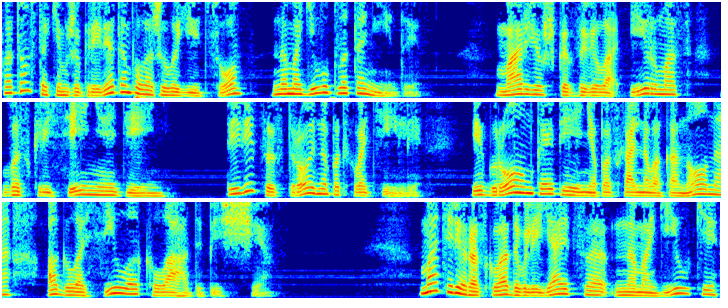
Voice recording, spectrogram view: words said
Потом с таким же приветом положила яйцо на могилу Платониды. Марьюшка завела Ирмас «Воскресенье день». Певицы стройно подхватили, и громкое пение пасхального канона огласило кладбище. Матери раскладывали яйца на могилке,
